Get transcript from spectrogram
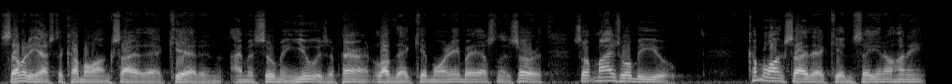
Somebody has to come alongside of that kid, and I'm assuming you as a parent love that kid more than anybody else on this earth, so it might as well be you. Come alongside that kid and say, you know, honey,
